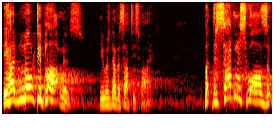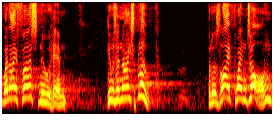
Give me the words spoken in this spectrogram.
He had multi partners, he was never satisfied. But the sadness was that when I first knew him, he was a nice bloke. But as life went on,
